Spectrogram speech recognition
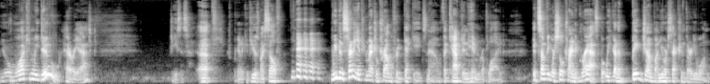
What can we do? Harry asked. Jesus. Uh, I'm going to confuse myself. We've been studying interdimensional travel for decades now, the captain him replied. It's something we're still trying to grasp, but we've got a big jump on your Section 31.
